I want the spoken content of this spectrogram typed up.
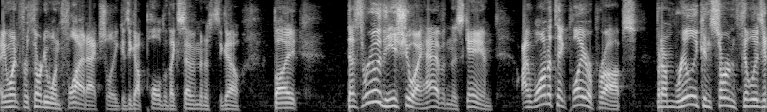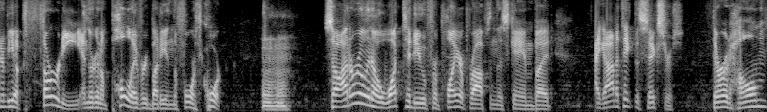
He went for 31 flat, actually, because he got pulled with like seven minutes to go. But that's really the issue I have in this game. I want to take player props, but I'm really concerned Philly's going to be up 30, and they're going to pull everybody in the fourth quarter. Mm-hmm. So I don't really know what to do for player props in this game, but I got to take the Sixers. They're at home.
